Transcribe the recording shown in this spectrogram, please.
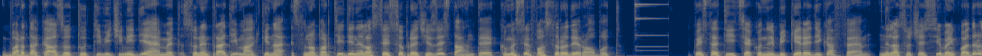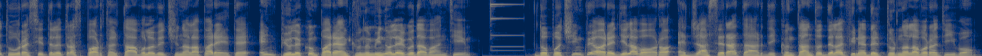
Guarda caso tutti i vicini di Emmet sono entrati in macchina e sono partiti nello stesso preciso istante come se fossero dei robot. Questa tizia con il bicchiere di caffè, nella successiva inquadratura si teletrasporta al tavolo vicino alla parete e in più le compare anche un omino Lego davanti. Dopo 5 ore di lavoro è già sera tardi con tanto della fine del turno lavorativo.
